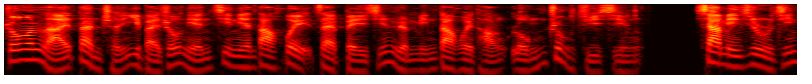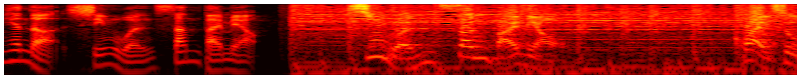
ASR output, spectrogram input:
周恩来诞辰一百周年纪念大会在北京人民大会堂隆重举行。下面进入今天的新闻三百秒。新闻三百秒，快速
